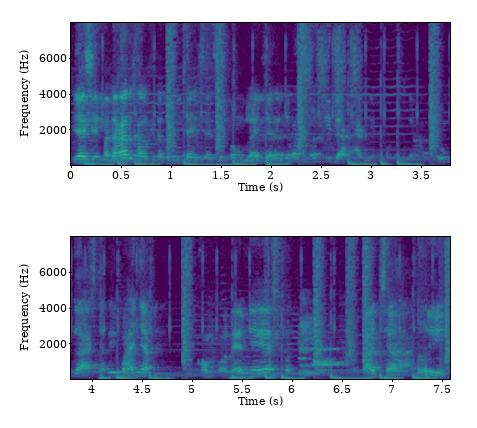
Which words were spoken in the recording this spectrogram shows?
Ya sih, padahal kan kalau kita berbicara sesi pembelajaran itu kan sebenarnya tidak hanya pengerjaan tugas, tapi banyak komponennya ya seperti membaca, tulis,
